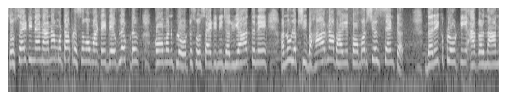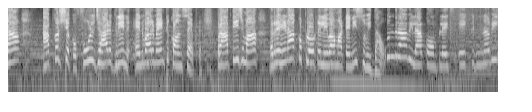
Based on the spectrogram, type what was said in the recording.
સોસાયટીના નાના મોટા પ્રસંગો માટે ડેવલપ્ડ કોમન પ્લોટ સોસાયટીની જરૂરિયાતને અનુલક્ષી બહારના ભાગે કોમર્શિયલ સેન્ટર. દરેક પ્લોટની આગળ નાના આકર્ષક ફૂલ ઝાડ ગ્રીન એન્વાયરમેન્ટ કોન્સેપ્ટ. પ્રાંતિજમાં રહેણાંક પ્લોટ લેવા માટેની સુવિધાઓ. સુંદરા વિલા કોમ્પ્લેક્સ એક નવી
